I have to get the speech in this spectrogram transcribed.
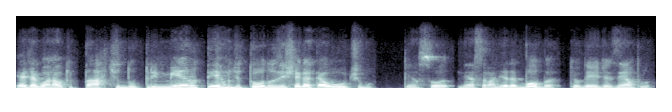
é a diagonal que parte do primeiro termo de todos e chega até o último. Pensou nessa maneira boba que eu dei de exemplo?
